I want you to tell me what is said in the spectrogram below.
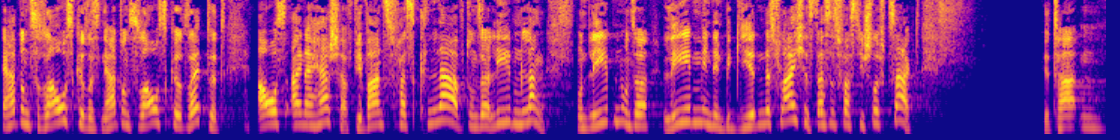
Er hat uns rausgerissen, er hat uns rausgerettet aus einer Herrschaft. Wir waren versklavt unser Leben lang und leben unser Leben in den Begierden des Fleisches. Das ist, was die Schrift sagt. Wir taten,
